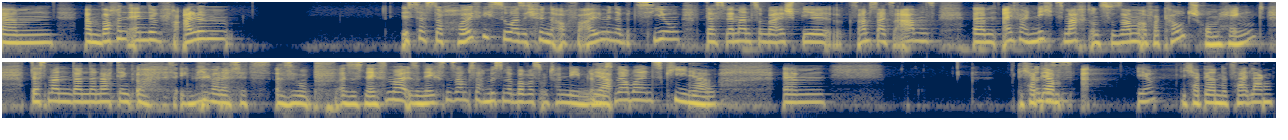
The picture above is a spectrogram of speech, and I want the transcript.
ähm, am Wochenende vor allem ist das doch häufig so, also ich finde auch vor allem in der Beziehung, dass wenn man zum Beispiel samstags abends ähm, einfach nichts macht und zusammen auf der Couch rumhängt, dass man dann danach denkt, oh, das, irgendwie war das jetzt, also, pff, also das nächste Mal, also nächsten Samstag müssen wir aber was unternehmen, da Ja. müssen wir aber ins Kino. Ja. Ähm, Ich habe ja, ist, ja, ich habe ja eine Zeit lang,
